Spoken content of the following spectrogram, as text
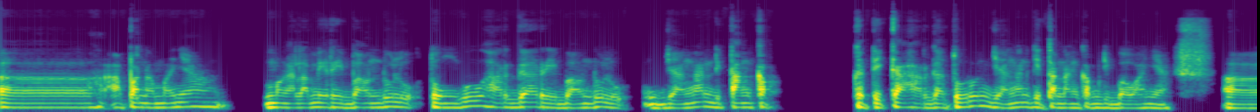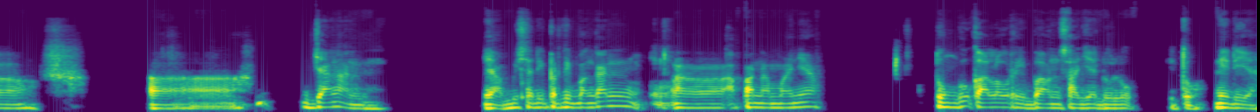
eh, apa namanya mengalami rebound dulu. Tunggu harga rebound dulu. Jangan ditangkap ketika harga turun. Jangan kita nangkap di bawahnya. Uh, uh, jangan. Ya bisa dipertimbangkan uh, apa namanya. Tunggu kalau rebound saja dulu. Itu. Ini dia.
